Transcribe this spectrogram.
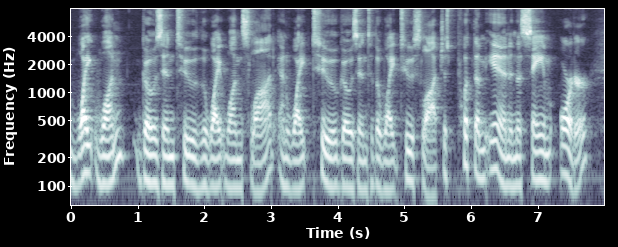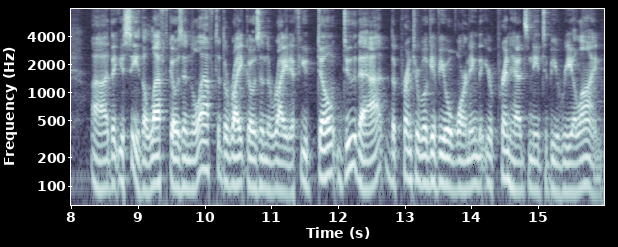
white 1 goes into the white 1 slot and white 2 goes into the white 2 slot. Just put them in in the same order uh, that you see. The left goes in the left, the right goes in the right. If you don't do that, the printer will give you a warning that your printheads need to be realigned.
